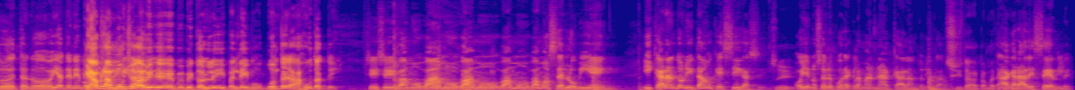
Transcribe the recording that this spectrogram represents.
to- todavía tenemos Que habla mucho. David, eh, Víctor Lee, perdimos. Ponte, ajustate. Sí, sí, vamos, vamos, vamos, vamos, vamos a hacerlo bien. Y Carl Anthony Town que siga así. Sí. Oye, no se le puede reclamar nada a Carl Anthony Town. Sí, está-. Agradecerle.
